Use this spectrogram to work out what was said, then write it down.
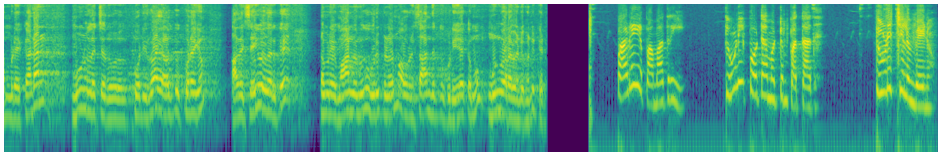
நம்முடைய கடன் மூணு லட்சம் கோடி ரூபாய் அளவுக்கு குறையும். அதை செய்வதற்கு நம்முடைய மாண்புமிகு உறுப்பினரும் அவரை சார்ந்திருக்கக்கூடிய இயக்கமும் முன் வர வேண்டும் என்று கேட்டு படையப்பா மாதிரி துணி போட்டா மட்டும் பத்தாது. துணிச்சலும் வேணும்.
